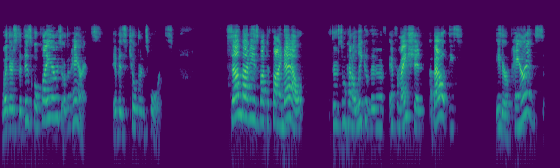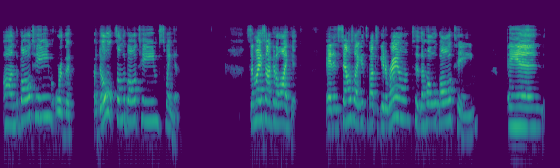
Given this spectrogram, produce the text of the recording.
whether it's the physical players or the parents, if it's children's sports. Somebody is about to find out through some kind of leak of information about these either parents on the ball team or the adults on the ball team swinging. Somebody's not going to like it. And it sounds like it's about to get around to the whole ball team. And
